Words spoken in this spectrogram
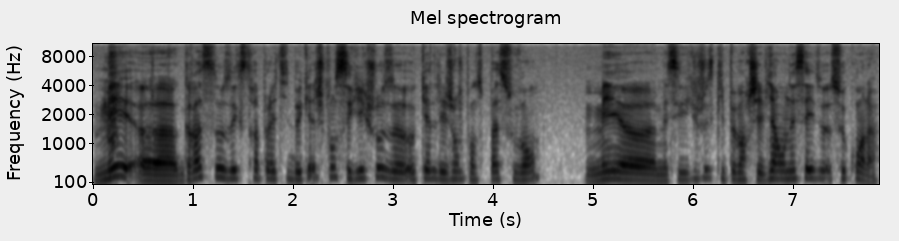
Mais grâce aux extrapolated buckets, je pense que c'est quelque chose auquel les gens pensent pas souvent. Mais, mais c'est quelque chose qui peut marcher. Viens, on essaye ce coin là.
